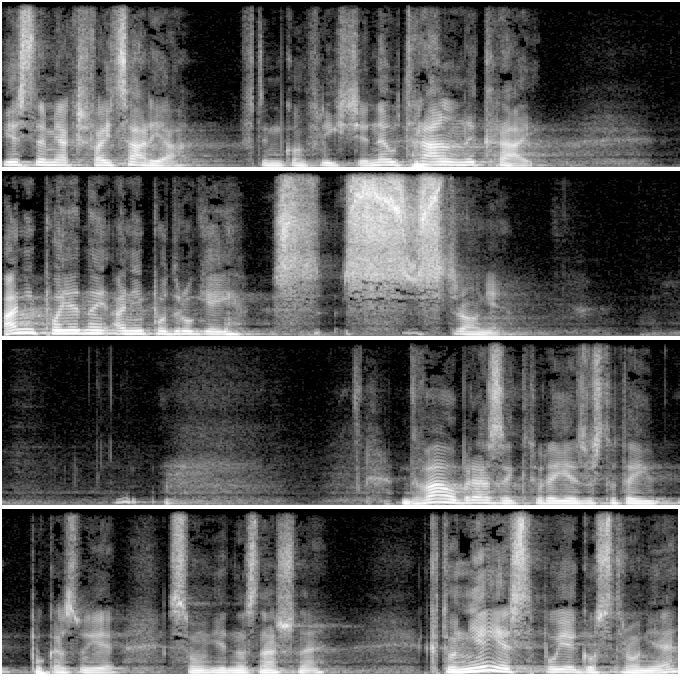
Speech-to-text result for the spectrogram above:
jestem jak Szwajcaria w, tym konflikcie, neutralny kraj. Ani po jednej, ani po drugiej stronie. Dwa obrazy, które Jezus tutaj pokazuje, są jednoznaczne. Kto nie jest po jego stronie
